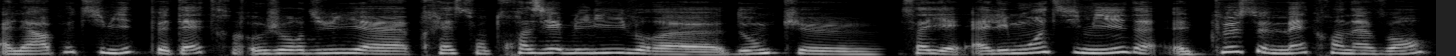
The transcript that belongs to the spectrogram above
elle est un peu timide peut-être. Aujourd'hui, après son troisième livre, euh, donc euh, ça y est, elle est moins timide. Elle peut se mettre en avant.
